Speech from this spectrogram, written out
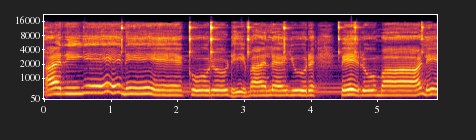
அறியேனே. குருடி மலையுரை பெருமாளே.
